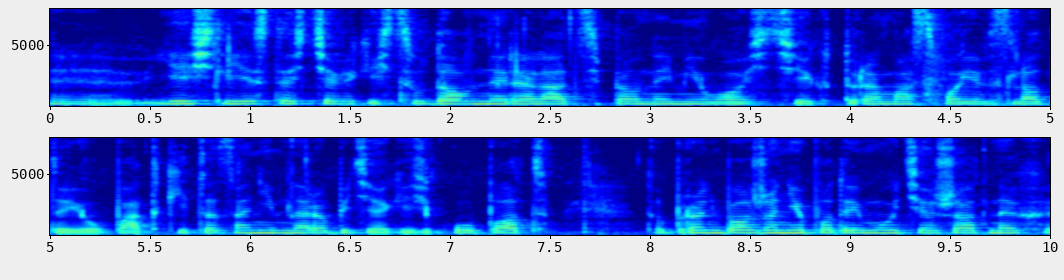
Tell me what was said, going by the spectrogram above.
y, jeśli jesteście w jakiejś cudownej relacji pełnej miłości, która ma swoje wzloty i upadki, to zanim narobicie jakiś głupot, to broń Boże nie podejmujcie żadnych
